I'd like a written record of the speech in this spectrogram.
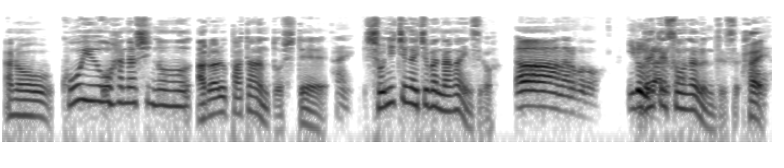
あの、こういうお話のあるあるパターンとして、はい、初日が一番長いんですよ。ああ、なるほど。いろいろ。大体そうなるんです。はい。はい、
